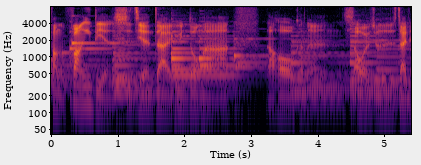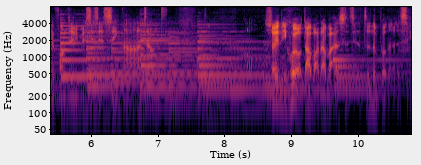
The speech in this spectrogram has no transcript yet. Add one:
放放一点时间在运动啊，然后可能稍微就是在你的房间里面写写信啊，这样子。好，所以你会有大把大把的时间，真的不用担心。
